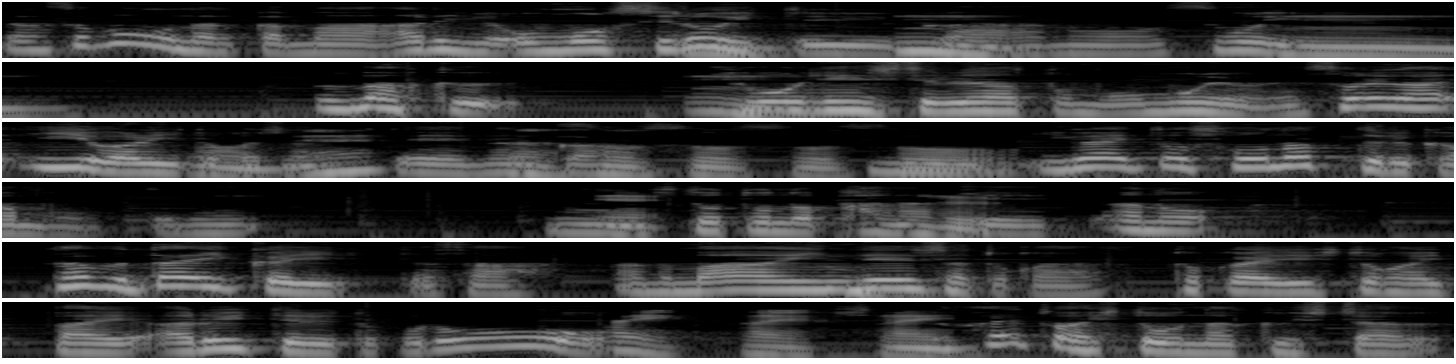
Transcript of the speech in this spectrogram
からそこもなんかまあ、ある意味面白いというか、うんあの、すごう。うい、ん。うまく表現してるなとも思うよね。それがいい悪いとかじゃなくて、なんか、そうそうそうそうん意外とそうなってるかもってね。うんね人との関な係。あの、多分第一回で言ったさ、あの、満員電車とか、とかいる人がいっぱい歩いてるところを、う。はいはいはい。ハヤトは人を亡くしちゃう。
